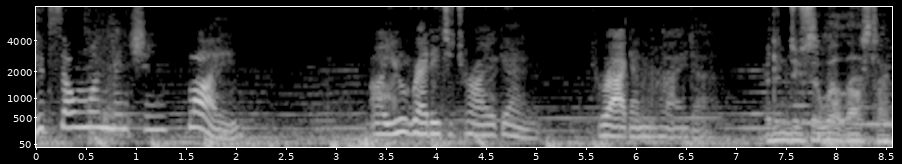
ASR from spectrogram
Did someone mention flying? Are you ready to try again, Dragon Rider? I didn't do so well last time.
